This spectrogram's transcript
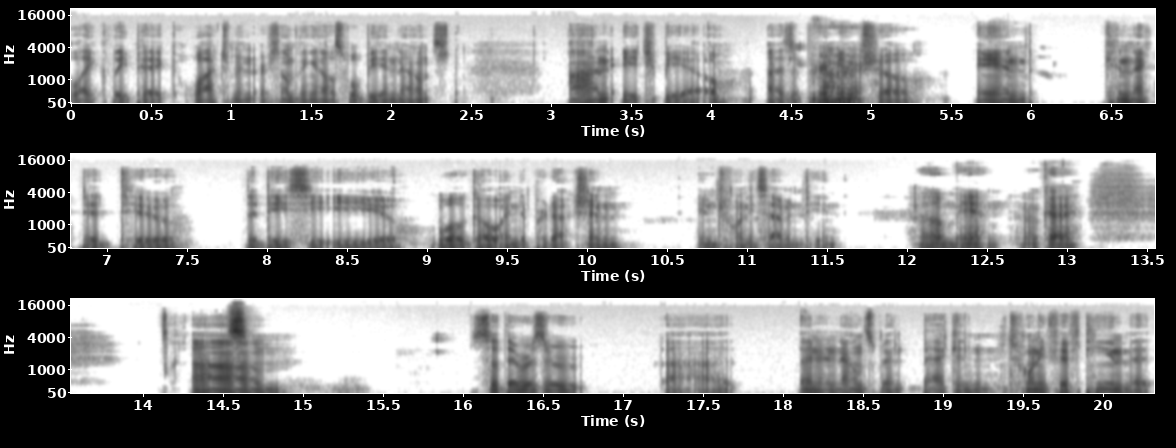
likely pick. Watchmen or something else will be announced on HBO as a premium Alright. show and connected to the DCEU will go into production in 2017. oh man, okay. Um, so there was a uh, an announcement back in 2015 that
